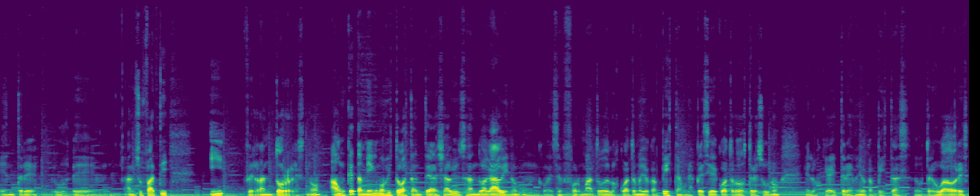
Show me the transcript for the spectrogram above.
Entre eh, Ansu Fati y Ferran Torres, ¿no? Aunque también hemos visto bastante a Xavi usando a Gaby, ¿no? Con, ese formato de los cuatro mediocampistas, una especie de 4-2-3-1 en los que hay tres mediocampistas o tres jugadores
